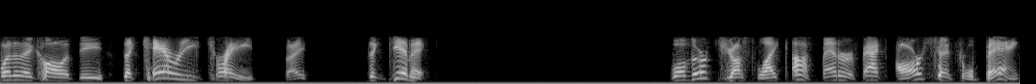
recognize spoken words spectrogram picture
what do they call it? The the carry trade, right? The gimmick. Well, they're just like us. Matter of fact, our central bank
